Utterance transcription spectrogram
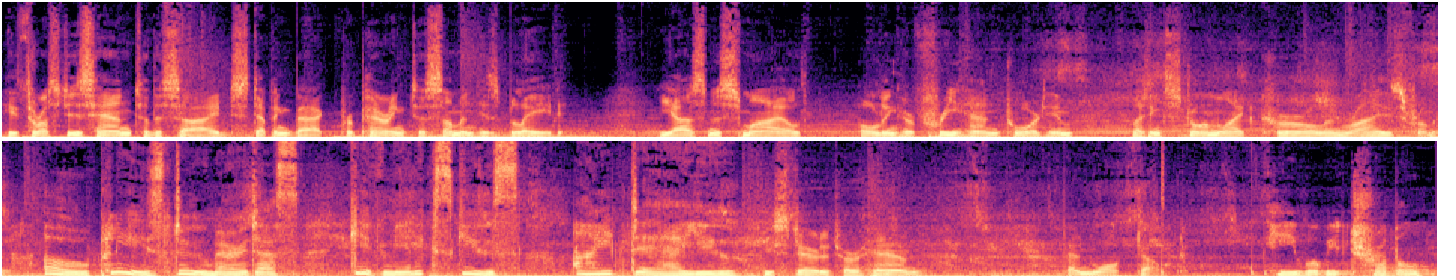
He thrust his hand to the side, stepping back, preparing to summon his blade. Jasnah smiled, holding her free hand toward him, letting Stormlight curl and rise from it. Oh, please do, Meridas. Give me an excuse. I dare you. He stared at her hand, then walked out. He will be trouble,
